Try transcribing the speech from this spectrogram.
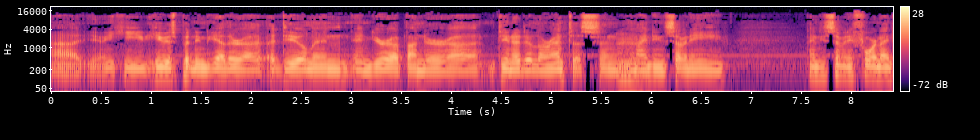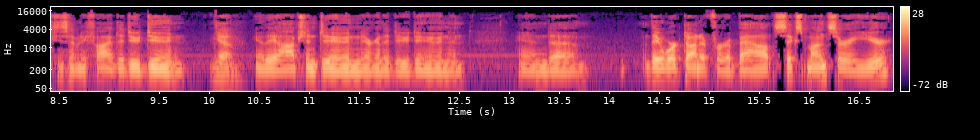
Uh, you know, he he was putting together a, a deal in, in Europe under uh, Dino De Laurentiis in 1970, 1974, 1975 to do Dune. Yeah, You know, they optioned Dune. They're going to do Dune, and and um they worked on it for about six months or a year.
